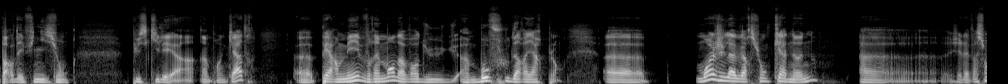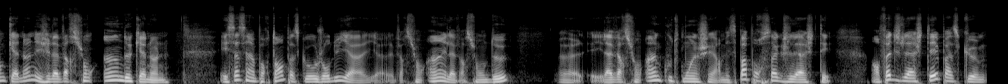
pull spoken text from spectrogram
par définition, puisqu'il est à 1.4, euh, permet vraiment d'avoir un beau flou d'arrière-plan. Euh, moi, j'ai la version Canon. Euh, j'ai la version Canon et j'ai la version 1 de Canon. Et ça, c'est important parce qu'aujourd'hui, il y, a la version 1 et la version 2. Euh, et la version 1 coûte moins cher, mais c'est pas pour ça que je l'ai acheté. En fait, je l'ai acheté parce que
